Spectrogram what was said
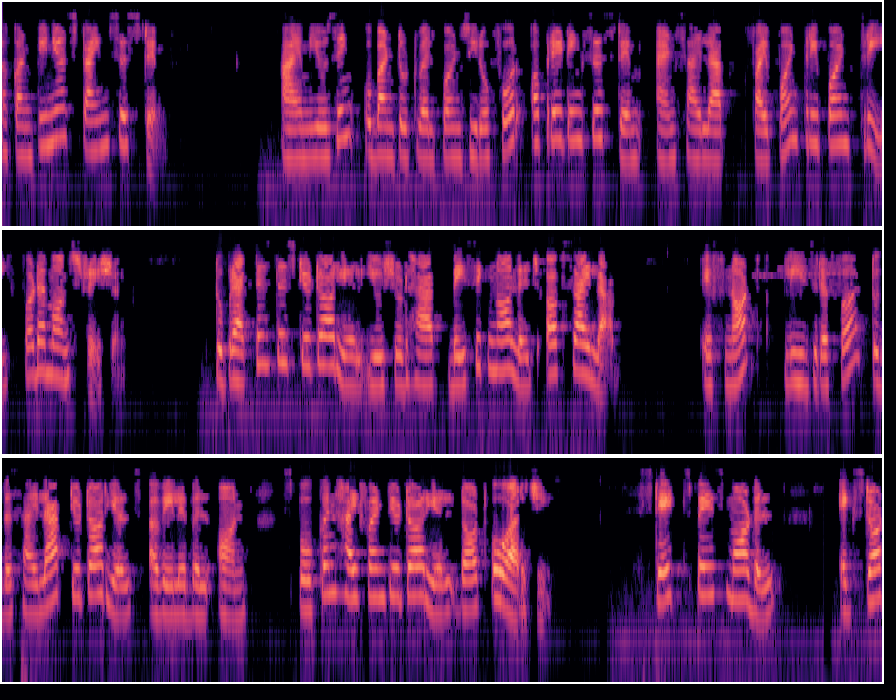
a continuous time system. I am using Ubuntu 12.04 operating system and Scilab 5.3.3 for demonstration. To practice this tutorial, you should have basic knowledge of Scilab. If not, please refer to the Scilab tutorials available on spoken-tutorial.org. State space model x dot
